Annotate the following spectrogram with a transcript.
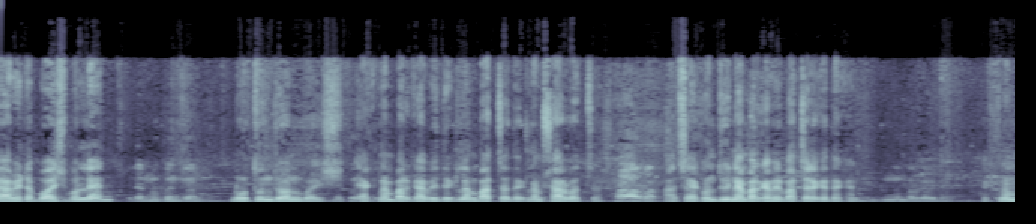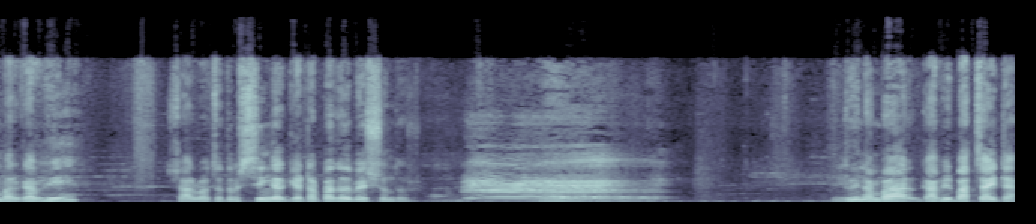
গাভীটা বয়স বললেন? নতুন জন। বয়স। এক নাম্বার গাভী দেখলাম বাচ্চা দেখলাম সার বাচ্চা। আচ্ছা এখন দুই নাম্বার গাভীর বাচ্চাটাকে দেখান। এক নাম্বার গাভী সার বাচ্চা। তবে সিঙ্গার গেট আপটা কিন্তু বেশ সুন্দর। হ্যাঁ। দুই নাম্বার গাভীর বাচ্চা এটা?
